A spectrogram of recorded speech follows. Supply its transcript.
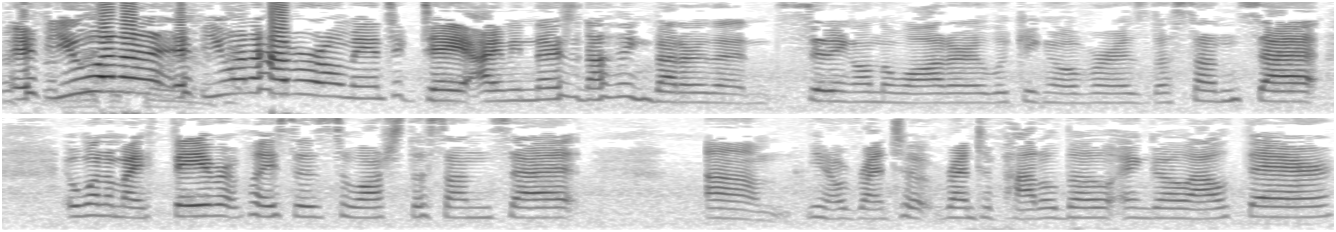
if you wanna if you wanna have a romantic date, I mean there's nothing better than sitting on the water looking over as the sunset. One of my favorite places to watch the sunset. Um, you know, rent a rent a paddle boat and go out there.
